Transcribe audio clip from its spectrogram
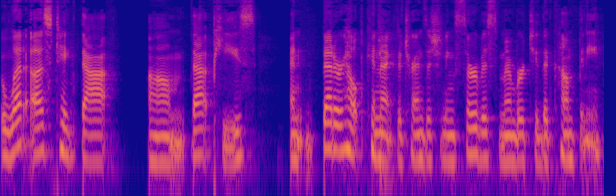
So let us take that um, that piece and better help connect the transitioning service member to the company.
